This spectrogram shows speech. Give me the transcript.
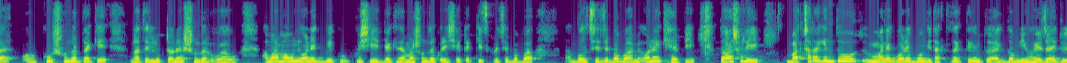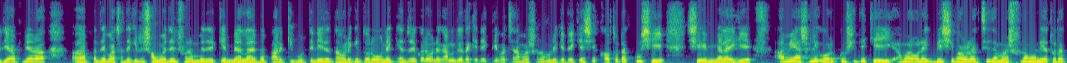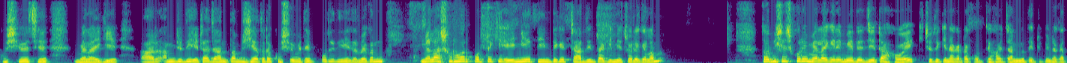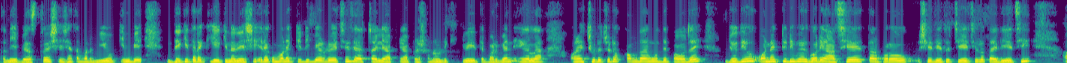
খুব সুন্দর থাকে রাতের লোকটা অনেক সুন্দর, ওয়াও। আমার মামনি অনেক খুশি, দেখে আমার সুন্দর করে সে একটা কিস করেছে, বাবা বলছে যে, বাবা, আমি অনেক হ্যাপি তো আসলে বাচ্চারা কিন্তু মানে ঘরে বন্দি থাকতে থাকতে কিন্তু একদম ই হয়ে যায়। যদি আপনারা আপনাদের বাচ্চাদেরকে একটু সময় দেন সোনামণিদেরকে মেলায় বা পার্কে ঘুরতে নিয়ে যান, তাহলে কিন্তু ওরা অনেক এনজয় করে, অনেক আনন্দ থাকে। দেখতে পাচ্ছেন আমার সোনামণিকে দেখে সে কতটা খুশি সে মেলায় গিয়ে। আমি আসলে ওর খুশি থেকেই আমার অনেক বেশি ভালো লাগছে যে, আমার সোনামণি এতটা খুশি হয়েছে মেলায় গিয়ে। আর আমি যদি এটা জানতাম যে, সে এতটা খুশি হবে, তাই প্রতিদিনই যাবে। এখন মেলা শুরু হওয়ার পর থেকে এই নিয়ে তিন থেকে চার দিন তাকে নিয়ে চলে গেলাম। তো বিশেষ করে মেলায় গেলে মেয়েদের যেটা হয়, কিছুতে কেনাকাটা করতে হয়, জান্নাতে একটু কেনাকাটা নিয়ে ব্যস্ত হয় সেই সাথে আমার মেয়েও কিনবে, দেখি তারা কি কিনে নিয়ে এসে। এরকম অনেক টেডি বিয়ার রয়েছে যা চাইলে আপনি আপনার সোনামণিকে কিনে দিতে পারবেন। এগুলা অনেক ছোট ছোট, কম দামের মধ্যে পাওয়া যায়। যদিও অনেক টেডি বিয়ার ঘরে আছে, তারপরেও সে যেহেতু চেয়েছিল তাই দিয়েছি।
